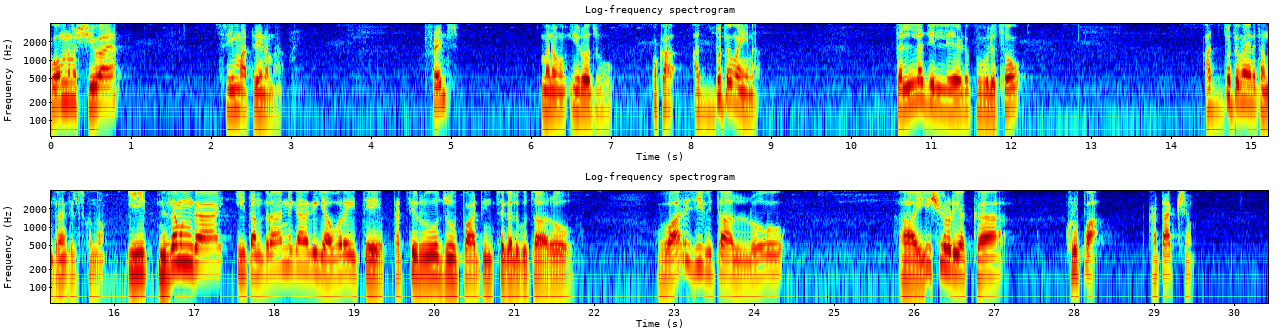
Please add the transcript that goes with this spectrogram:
ఓం నమ శివాయ. శ్రీమాత్రే నమ. ఫ్రెండ్స్ మనం ఈరోజు ఒక అద్భుతమైన తెల్ల జిల్లేడు పువ్వులతో అద్భుతమైన తంత్రాన్ని తెలుసుకుందాం. ఈ నిజంగా ఈ తంత్రాన్ని కనుక ఎవరైతే ప్రతిరోజు పాటించగలుగుతారో వారి జీవితాల్లో ఆ ఈశ్వరుడు యొక్క కృప కటాక్షం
